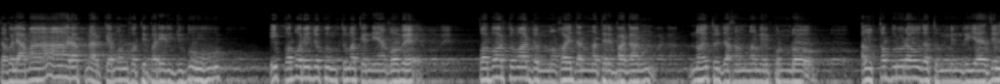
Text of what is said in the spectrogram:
তাহলে আমার আপনার কেমন হতে পারে রে যুবক? এই কবরে যখন তোমাকে নেওয়া হবে, কবর তোমার জন্য হয় জান্নাতের বাগান, নয়তো জাহান্নামের কুণ্ড। আল কবরু রাউযাতুম মিন রিয়াজিল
